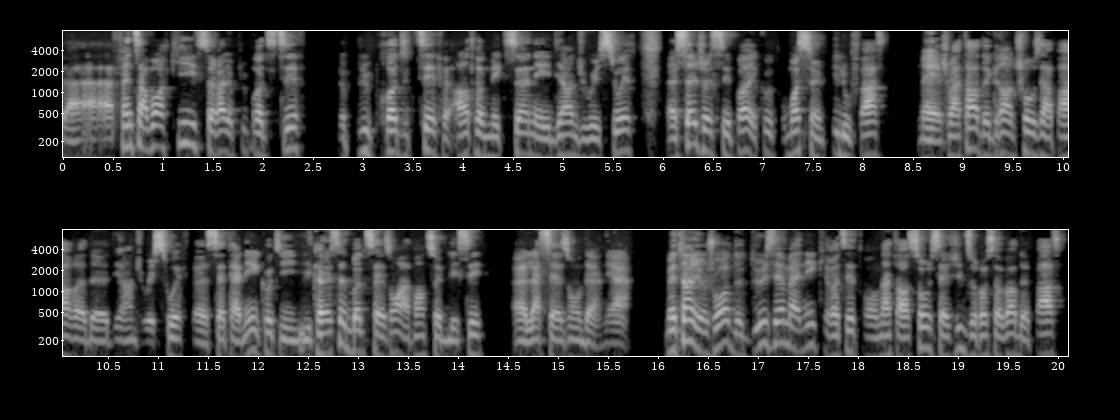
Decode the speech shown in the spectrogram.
afin de savoir qui sera le plus productif, le plus productif entre Mixon et DeAndre Swift, euh, ça, je ne sais pas. Écoute, pour moi, c'est un pile ou face. Mais je m'attends de grandes choses à part euh, de DeAndre Swift cette année. Écoute, il, connaissait une bonne saison avant de se blesser la saison dernière. Maintenant, il y a un joueur de deuxième année qui retient ton attention. Il s'agit du receveur de passe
